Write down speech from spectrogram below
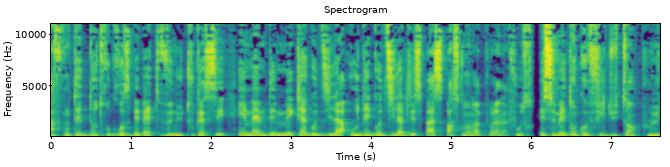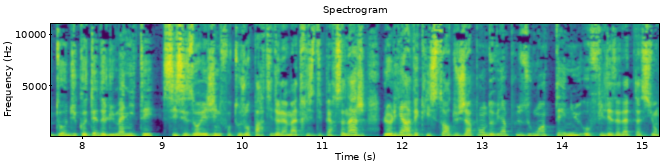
affronter d'autres grosses bébêtes venues tout casser, et même des méca Godzilla ou des Godzilla de l'espace parce qu'on en a plus rien à foutre, et se met donc au fil du temps plutôt du côté de l'humanité. Si ses origines font toujours partie de la matrice du personnage, le lien avec l'histoire du Japon devient plus ou moins ténu au fil des adaptations,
